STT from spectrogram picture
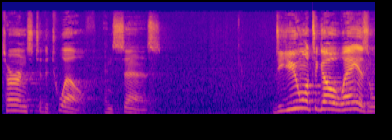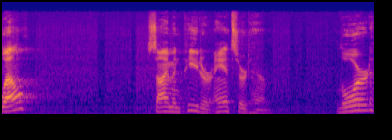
turns to the twelve and says, Do you want to go away as well? Simon Peter answered him, Lord,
